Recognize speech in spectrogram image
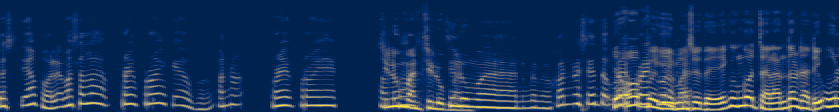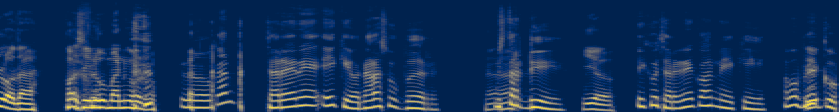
Terus ya boleh masalah proyek-proyek ya apa? Anak proyek-proyek apa? Siluman, siluman. Siluman ngono. Kon wis entuk Ya apa proyek-proyek iki ngono, kan? maksudnya? Iku kok jalan tol dari ulo ta? Kok siluman ngono? Lho kan jarene iki yo narasumber. Mr. D. Iya. Iku jarene kon iki. Apa bro? Ya iku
